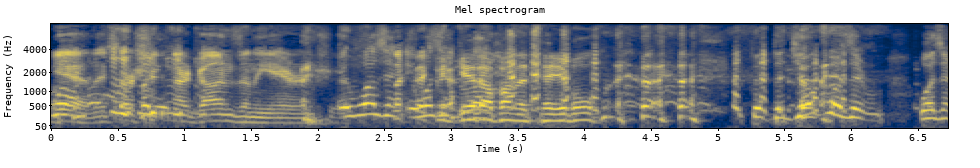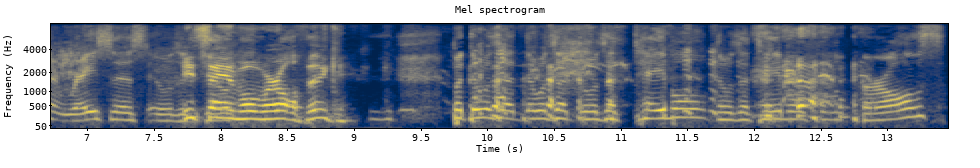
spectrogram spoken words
yeah, Well, they start shooting their guns in the air and shit. it wasn't. It wasn't. get like- up on the table. the, the joke wasn't wasn't racist. It was. A He's joke, saying what we're all thinking. but there was a there was a there was a table there was a table full of girls,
